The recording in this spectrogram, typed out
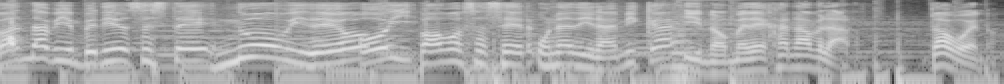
Banda, bienvenidos a este nuevo video. Hoy vamos a hacer una dinámica y no me dejan hablar. Está bueno.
